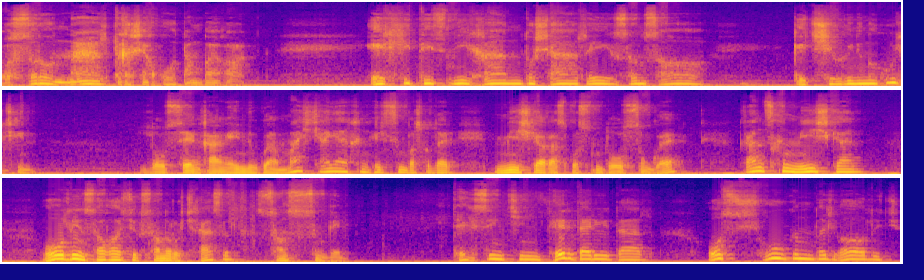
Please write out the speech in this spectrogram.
ус руу наалдах шахуу дамгайгаад эрхэт эзний хаан тушаалыг сонсоо гэж шивгэнэн өгүүлж гин. Лусын хаан энэ үгээ маш аяархан хэлсэн болохоор Мишкагаас бусдан дуулсангүй. Ганцхан Мишка нь уулын согоо шиг сонор учраас л сонссон гэн. Тэгсэн чинь тэр даруйдаал ус шүүгэн долгоолж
